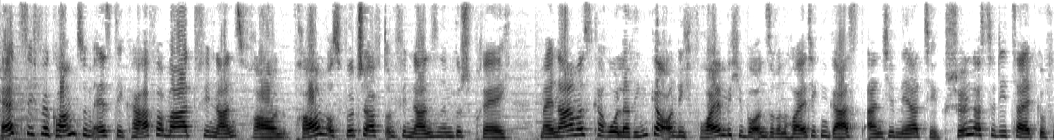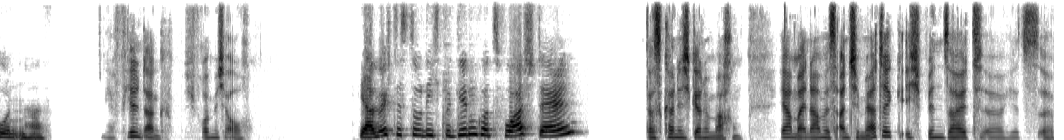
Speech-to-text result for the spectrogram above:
Herzlich willkommen zum SDK-Format Finanzfrauen. Frauen aus Wirtschaft und Finanzen im Gespräch. Mein Name ist Carola Rinker und ich freue mich über unseren heutigen Gast Antje Mertig. Schön, dass du die Zeit gefunden hast. Ja, vielen Dank. Ich freue mich auch. Ja, möchtest du dich beginnen kurz vorstellen? Das kann ich gerne machen. Ja, mein Name ist Antje Mertig. Ich bin seit äh, jetzt äh,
